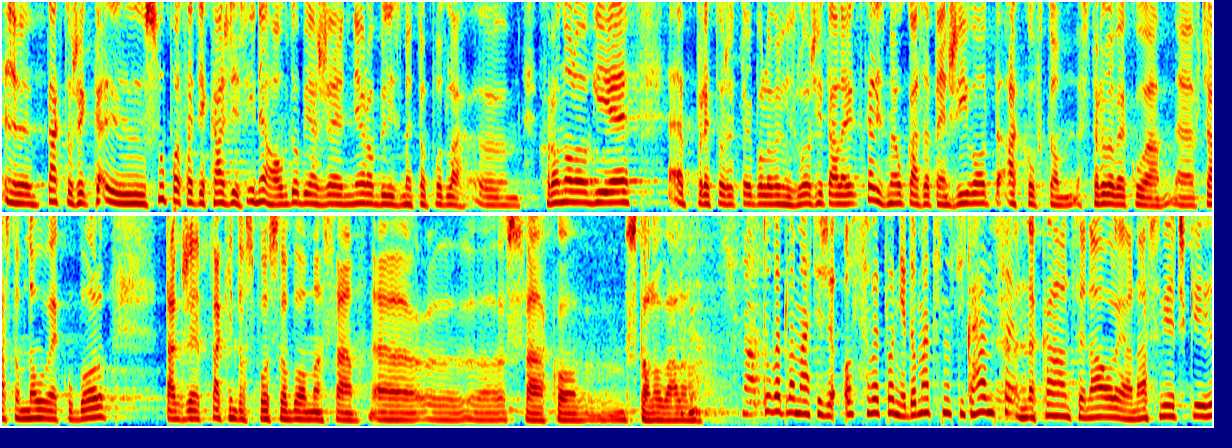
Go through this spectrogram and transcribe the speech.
E, takto, že e, sú v podstate každý z iného obdobia, že nerobili sme to podľa e, chronológie, e, pretože to je bolo veľmi zložité, ale chceli sme ukázať ten život, ako v tom stredoveku a e, v častom novoveku bol. Takže takýmto spôsobom sa, e, e, sa ako stolovalo. Mhm. No a tu vedľa máte, že osvetlenie domácnosti, kahance. Na kahance, na olej a na sviečky. E,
